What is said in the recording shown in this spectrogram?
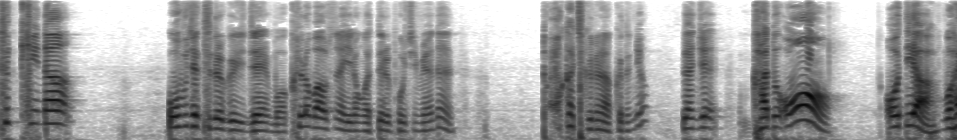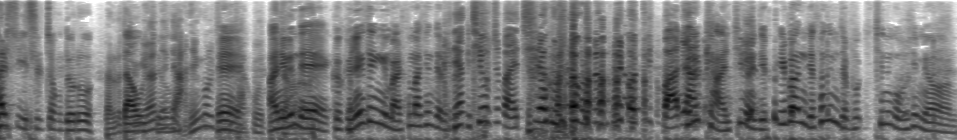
특히나 object들 그 이제 뭐 클럽하우스나 이런 것들을 보시면은 똑같이 그려놨거든요. 그러니까 이제 가도 어 어디야 뭐 할 수 있을 정도로 별로 나오죠. 중요한 얘기 아닌 걸 예. 자꾸. 아니. 근데 그 교장선생님이 말씀하신 대로 그냥 티업 좀 많이 치라고 그러는데 어떻게 말이 안 그렇게 안 치면 이제 일반 이제 손님들 보- 치는 거 보시면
